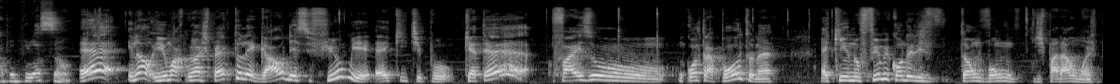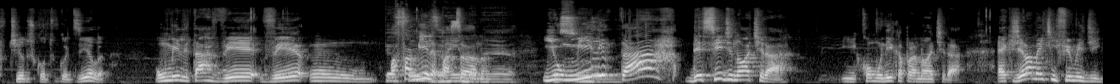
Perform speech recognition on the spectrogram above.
a população. É, e não, e uma- um aspecto legal desse filme é que, tipo, que até faz um, um contraponto, né? É que no filme, quando eles tão, vão disparar umas tiros contra o Godzilla, um militar vê, vê um, uma família ainda, passando. né? E o Pessoas militar decide não atirar. E comunica pra não atirar. É que geralmente em filme de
